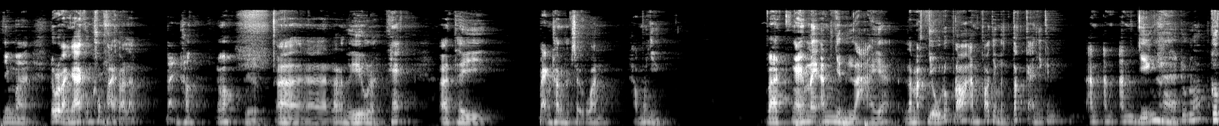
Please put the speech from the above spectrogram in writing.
Nhưng mà lúc đó bạn gái cũng không phải gọi là bạn thân đúng không? Yeah. à, à, đó là người yêu rồi khác. À, thì bạn thân thật sự của anh không có nhiều. Và ngày hôm nay anh nhìn lại á, là mặc dù lúc đó anh có cho mình tất cả những cái, anh anh anh diễn hề trước lớp, cực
